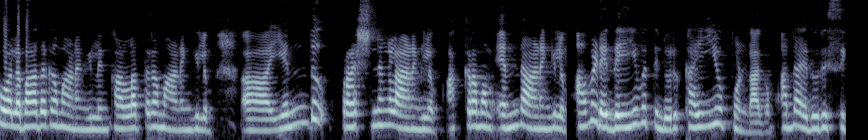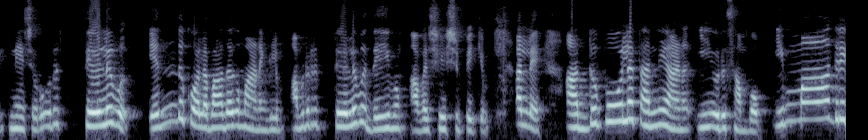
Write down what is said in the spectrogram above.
കൊലപാതകമാണെങ്കിലും കള്ളത്തരമാണെങ്കിലും എന്ത് പ്രശ്നങ്ങളാണെങ്കിലും അക്രമം എന്താണെങ്കിലും അവിടെ ദൈവത്തിന്റെ ഒരു കയ്യൊപ്പുണ്ടാകും. അതായത് ഒരു സിഗ്നേച്ചർ ഒരു തെളിവ്. എന്ത് കൊലപാതകമാണെങ്കിലും അവിടെ ഒരു തെളിവ് ദൈവം അവശേഷിപ്പിക്കും. അല്ലേ? അതുപോലെ തന്നെയാണ് ഈ ഒരു സംഭവം. ഇമാതിരി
